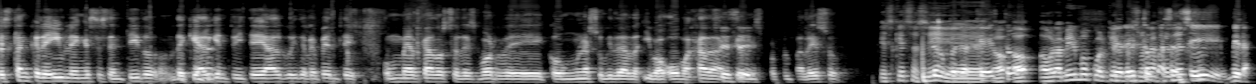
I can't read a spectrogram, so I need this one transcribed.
es tan creíble en ese sentido de que alguien tuitee algo y de repente un mercado se desborde con una subida o bajada de Sí, sí. acciones por culpa de eso. Es que es así. No, pero es que eh, esto- ahora mismo cualquier Pero esto personaje pasa de estos- así. Mira,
